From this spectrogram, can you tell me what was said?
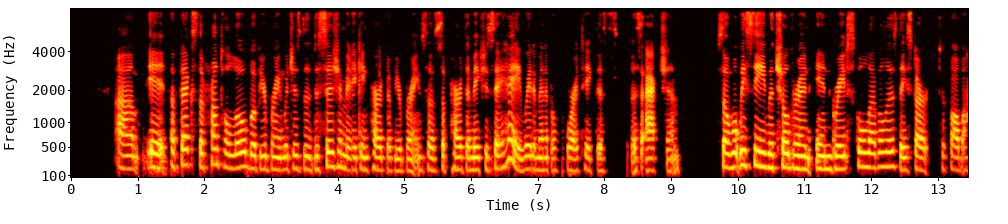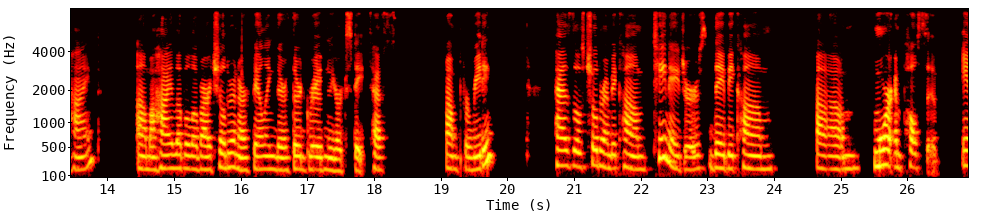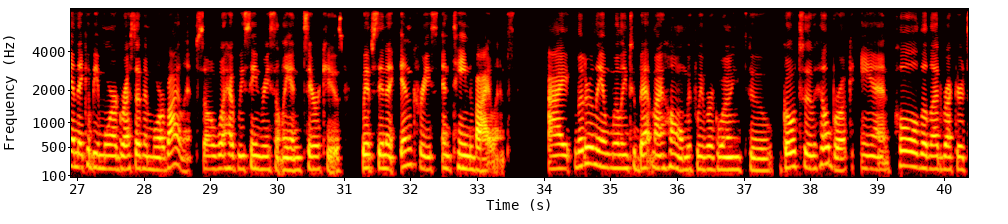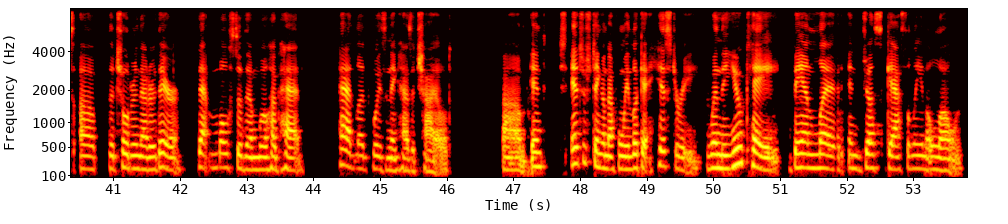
Um, it affects the frontal lobe of your brain, which is the decision-making part of your brain. So it's the part that makes you say, "Hey, wait a minute before I take this this action." So what we see with children in grade school level is they start to fall behind. Um, a high level of our children are failing their third grade New York State test um, for reading as those children become teenagers, they become um, more impulsive and they can be more aggressive and more violent. So, what have we seen recently in Syracuse? We've seen an increase in teen violence. I literally am willing to bet my home if we were going to go to Hillbrook and pull the lead records of the children that are there, that most of them will have had had lead poisoning as a child. Um, and interesting enough, when we look at history, when the UK banned lead in just gasoline alone,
